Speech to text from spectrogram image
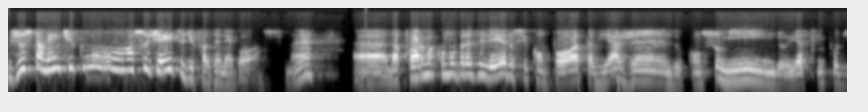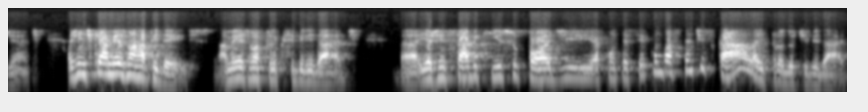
justamente no nosso jeito de fazer negócio, né? Uh, da forma como o brasileiro se comporta viajando, consumindo e assim por diante. A gente quer a mesma rapidez, a mesma flexibilidade. Uh, e a gente sabe que isso pode acontecer com bastante escala e produtividade.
